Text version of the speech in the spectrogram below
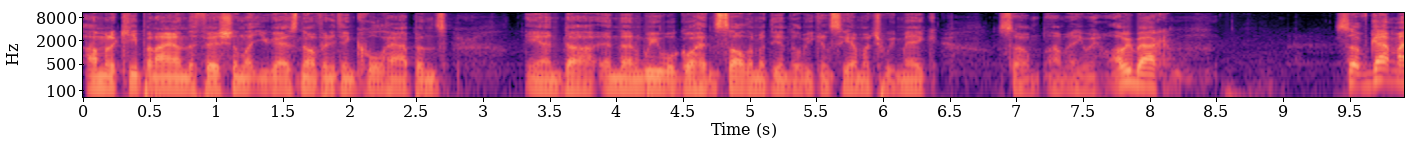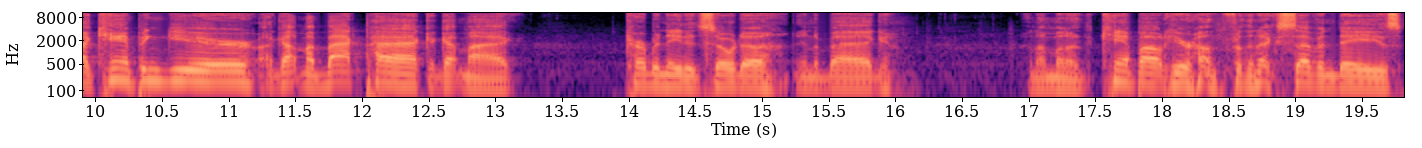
I'm going to keep an eye on the fish and let you guys know if anything cool happens, and uh, and then we will go ahead and sell them at the end of the week and see how much we make. So um, anyway, I'll be back. So I've got my camping gear. I got my backpack. I got my carbonated soda in a bag, and I'm gonna camp out here on for the next seven days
